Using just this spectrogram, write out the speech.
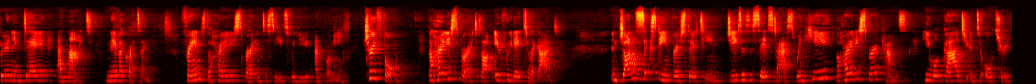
burning day and night, never quitting? Friends, the Holy Spirit intercedes for you and for me. Truth four. The Holy Spirit is our everyday tour guide. In John 16, verse 13, Jesus says to us, When He, the Holy Spirit, comes, He will guide you into all truth.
